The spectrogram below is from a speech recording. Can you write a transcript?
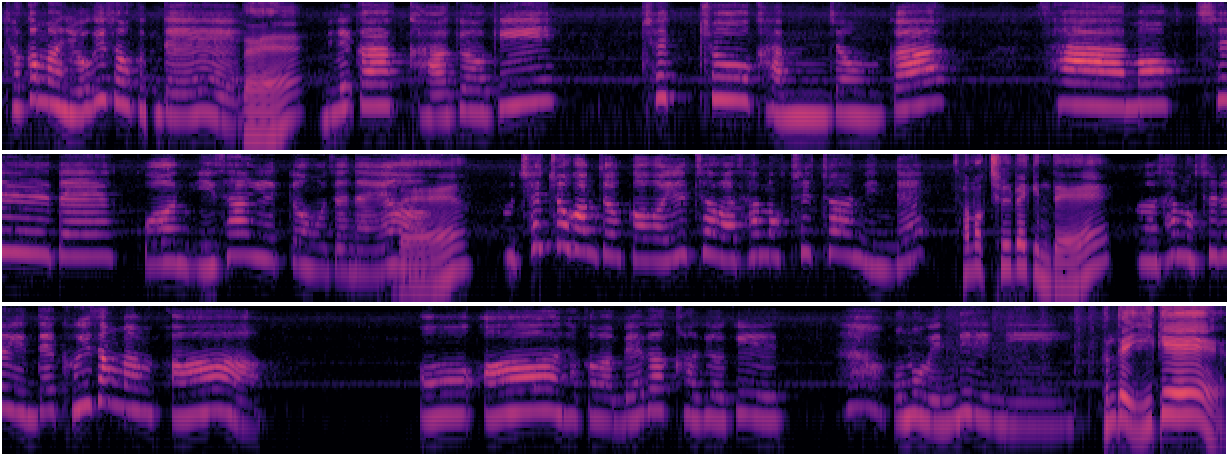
잠깐만 여기서 근데 네. 매각 가격이 최초 감정가 3억 700원 이상일 경우잖아요. 네. 그럼 최초 감정가가 1차가 3억 7천인데 3억 700인데 3억 700인데 그 이상만 아. 어, 아, 잠깐만. 매각 가격이 어머 웬일이니. 근데 이게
